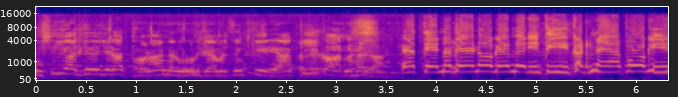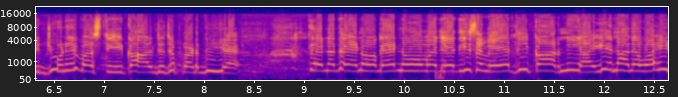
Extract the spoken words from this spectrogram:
ਤੁਸੀਂ ਅੱਜ ਜਿਹੜਾ ਥਾਣਾ ਨਰੂੜ ਜੈਮਲ ਸਿੰਘ ਘੇਰਿਆ ਕੀ ਕਾਰਨ ਹੈਗਾ? ਇਹ ਤਿੰਨ ਦਿਨ ਹੋ ਗਏ ਮੇਰੀ ਧੀ ਕਟਨੈਪ ਹੋ ਗਈ ਯੂਨੀਵਰਸਿਟੀ ਕਾਲਜ 'ਚ ਪੜ੍ਹਦੀ ਹੈ। ਤਿੰਨ ਦਿਨ ਹੋ ਗਏ 9 ਵਜੇ ਦੀ ਸਵੇਰ ਦੀ ਘਰ ਨਹੀਂ ਆਈ ਇਹਨਾਂ ਨੇ ਉਹੀ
